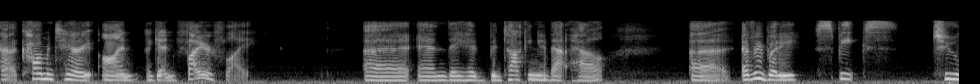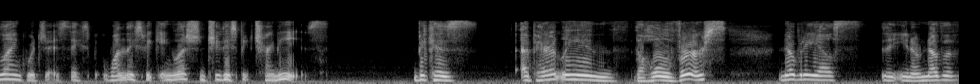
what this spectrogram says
uh, commentary on again Firefly, uh, and they had been talking about how uh, everybody speaks two languages. They sp- one they speak English, and two they speak Chinese, because apparently in the whole verse, nobody else, you know, no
